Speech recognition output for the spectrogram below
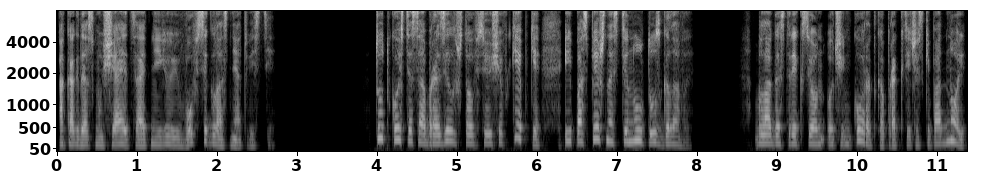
А когда смущается, от нее и вовсе глаз не отвести. Тут Костя сообразил, что все еще в кепке, и поспешно стянул ту с головы. Благо стригся он очень коротко, практически под ноль,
